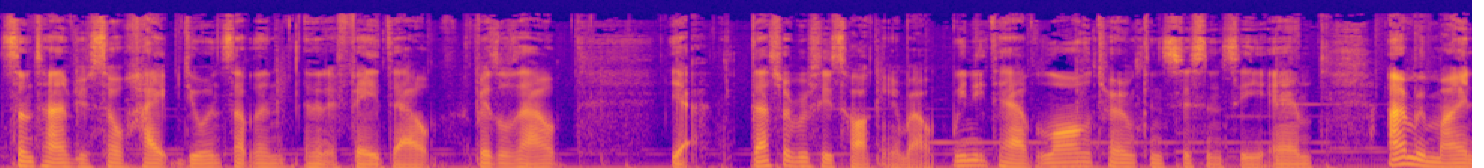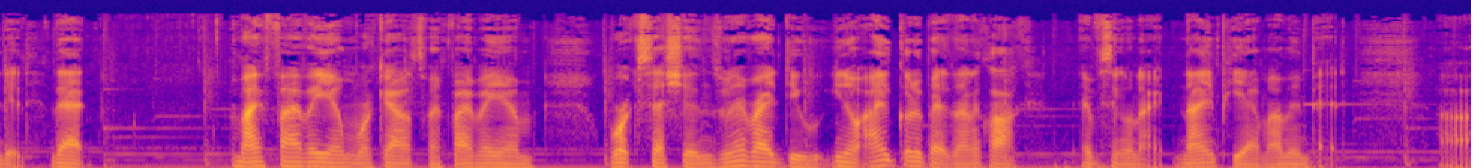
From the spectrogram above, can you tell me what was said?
sometimes you're so hyped doing something and then it fades out, fizzles out? Yeah, that's what Bruce Lee's talking about. We need to have long term consistency. And I'm reminded that my 5 a.m. workouts, my 5 a.m. work sessions, whatever I do, you know, I go to bed at 9 o'clock every single night. 9 p.m., I'm in bed uh,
